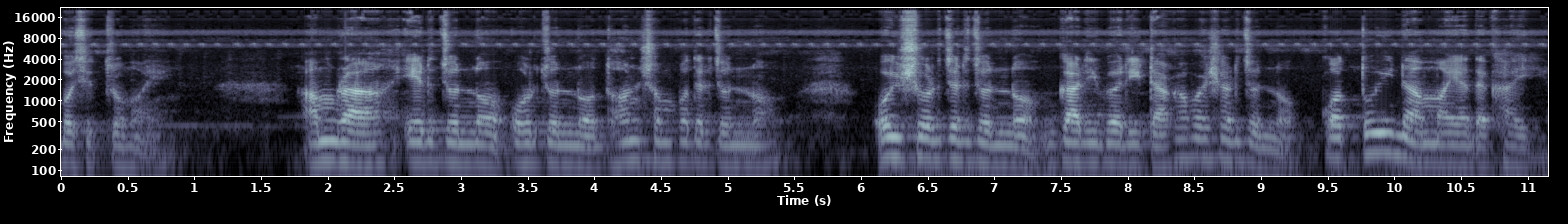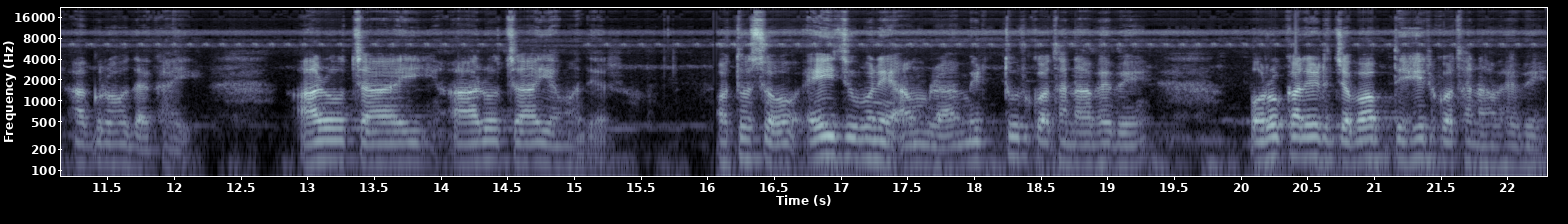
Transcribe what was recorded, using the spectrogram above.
বৈচিত্র্যময়। আমরা এর জন্য, ওর জন্য, ধন সম্পদের জন্য, ঐশ্বর্যের জন্য, গাড়ি বাড়ি টাকা পয়সার জন্য কতই না মায়া দেখাই, আগ্রহ দেখাই, আরও চাই আরও চাই আমাদের। অথচ এই জীবনে আমরা মৃত্যুর কথা না ভেবে, পরকালের জবাবদেহির কথা না ভেবে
